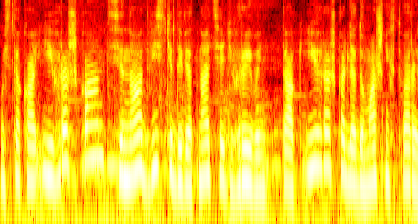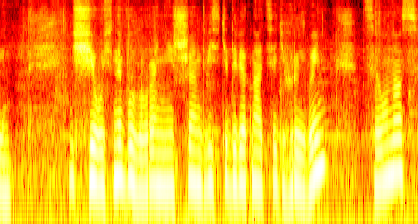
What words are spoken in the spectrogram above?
Ось така іграшка, ціна 219 гривень. Так, іграшка для домашніх тварин. І ще ось не було раніше 219 гривень. Це у нас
